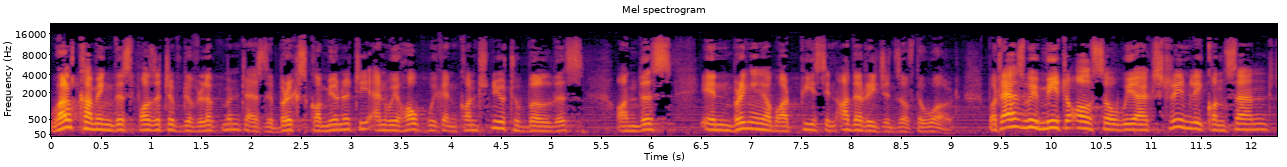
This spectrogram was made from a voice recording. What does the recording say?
welcoming this positive development as the BRICS community, and we hope we can continue to build this on this in bringing about peace in other regions of the world. But as we meet also, we are extremely concerned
